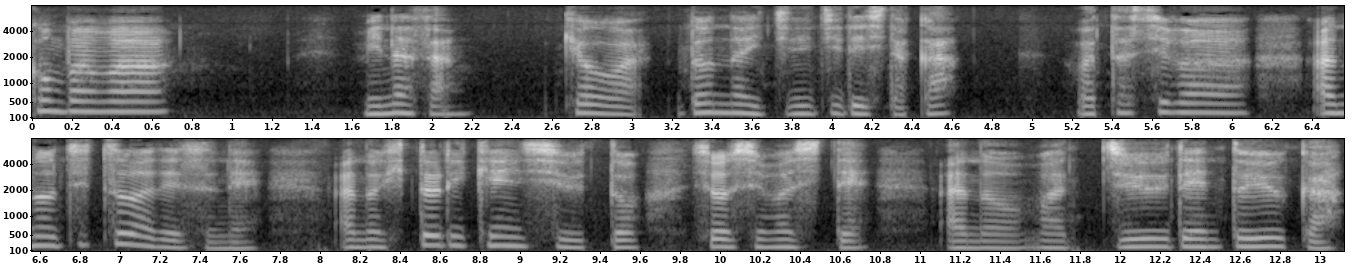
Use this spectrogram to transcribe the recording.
こんばんは。皆さん、今日はどんな一日でしたか？私は、あの、実はですね、あの、一人研修と称しまして、あの、まあ、充電というか、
